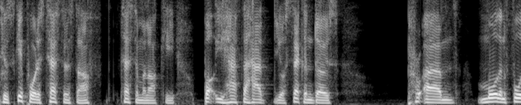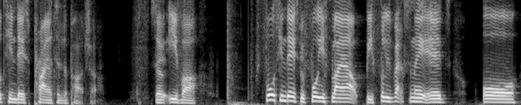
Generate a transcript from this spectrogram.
can skip all this testing stuff, testing malarkey, but you have to have your second dose pr- um more than 14 days prior to departure. So either 14 days before you fly out, be fully vaccinated, or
